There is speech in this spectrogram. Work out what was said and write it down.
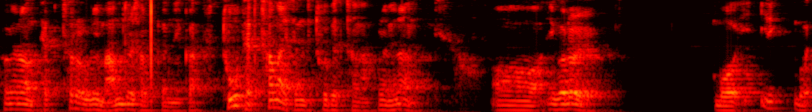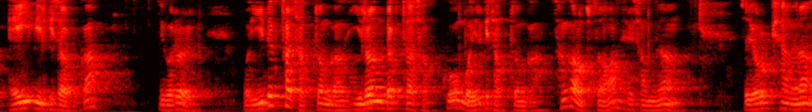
그러면은 벡터를 우리 마음대로 잡을 거니까 두 벡터만 돼, 두 벡터만. 그러면은 어, 이거를 뭐, 이, 뭐 A, B 이렇게 잡을까? 이거를 뭐이 벡터 잡던가 이런 벡터 잡고 뭐 이렇게 잡던가 상관없어. 이렇게 잡으면 자, 이렇게 하면은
